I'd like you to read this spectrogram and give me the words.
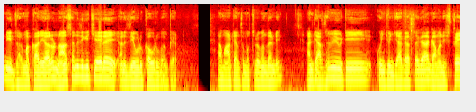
నీ ధర్మకార్యాలు నా సన్నిధికి చేరాయి అని దేవుడు కౌరు పంపాడు. ఆ మాట ఎంత ముచ్చటగా ఉందండి? అంటే అర్థం ఏమిటి? కొంచెం జాగ్రత్తగా గమనిస్తే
